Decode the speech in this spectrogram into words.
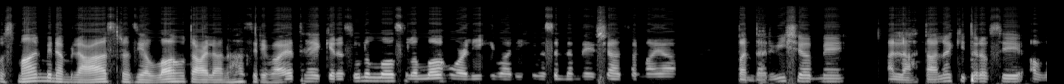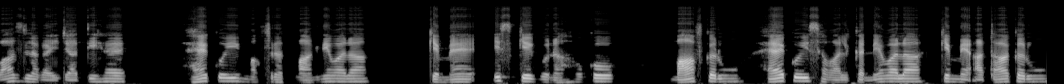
عثمان بن ابلاس رضی اللہ تعالیٰ عنہ سے روایت ہے کہ رسول اللہ صلی اللہ علیہ وآلہ وسلم نے ارشاد فرمایا پندرہویں شب میں اللہ تعالیٰ کی طرف سے آواز لگائی جاتی ہے ہے کوئی مغفرت مانگنے والا؟ کہ میں اس کے گناہوں کو معاف کروں، ہے کوئی سوال کرنے والا کہ میں عطا کروں؟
